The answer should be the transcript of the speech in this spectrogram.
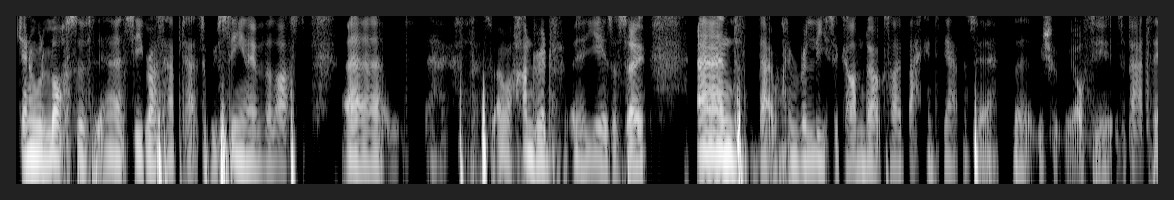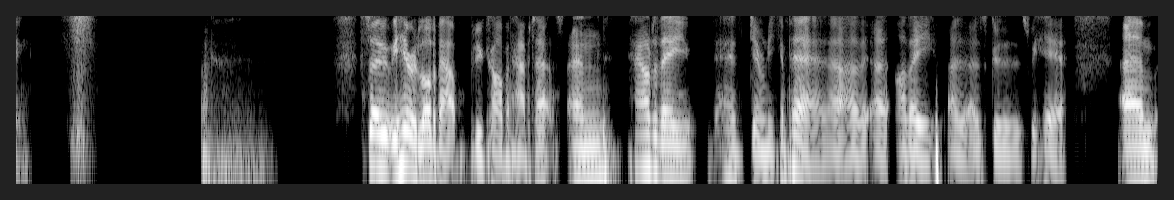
general loss of uh, seagrass habitats that we've seen over the last uh, 100 uh, years or so. And that can release the carbon dioxide back into the atmosphere, which obviously is a bad thing. So we hear a lot about blue carbon habitats and how do they uh, generally compare? Are, are they as good as we hear? Um,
